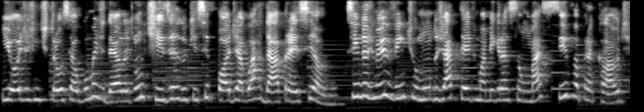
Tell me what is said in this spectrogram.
e hoje a gente trouxe algumas delas num teaser do que se pode aguardar para esse ano. Se em 2020 o mundo já teve teve uma migração massiva para cloud.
